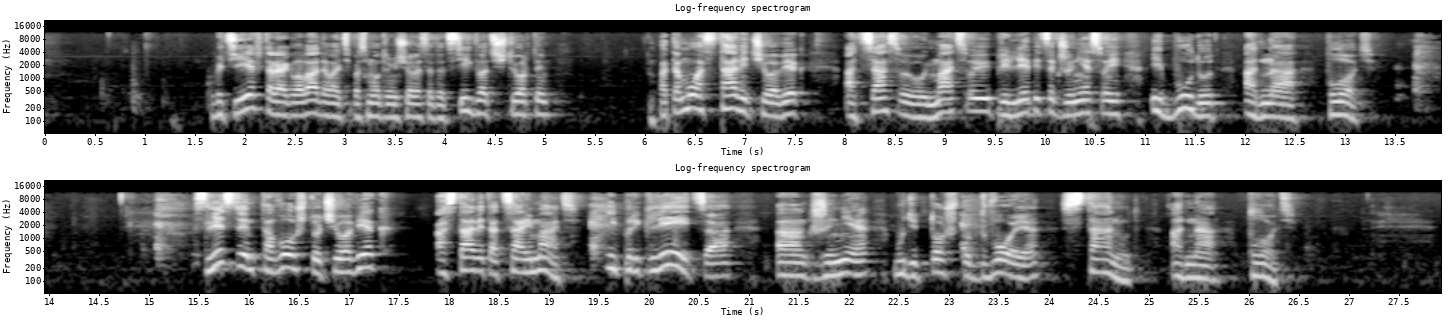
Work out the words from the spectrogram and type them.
Бытие, вторая глава, давайте посмотрим еще раз этот стих 24. «Потому оставит человек отца своего и мать свою, и прилепится к жене своей, и будут одна плоть. Следствием того, что человек оставит отца и мать и приклеится а, к жене, будет то, что двое станут одна плоть.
